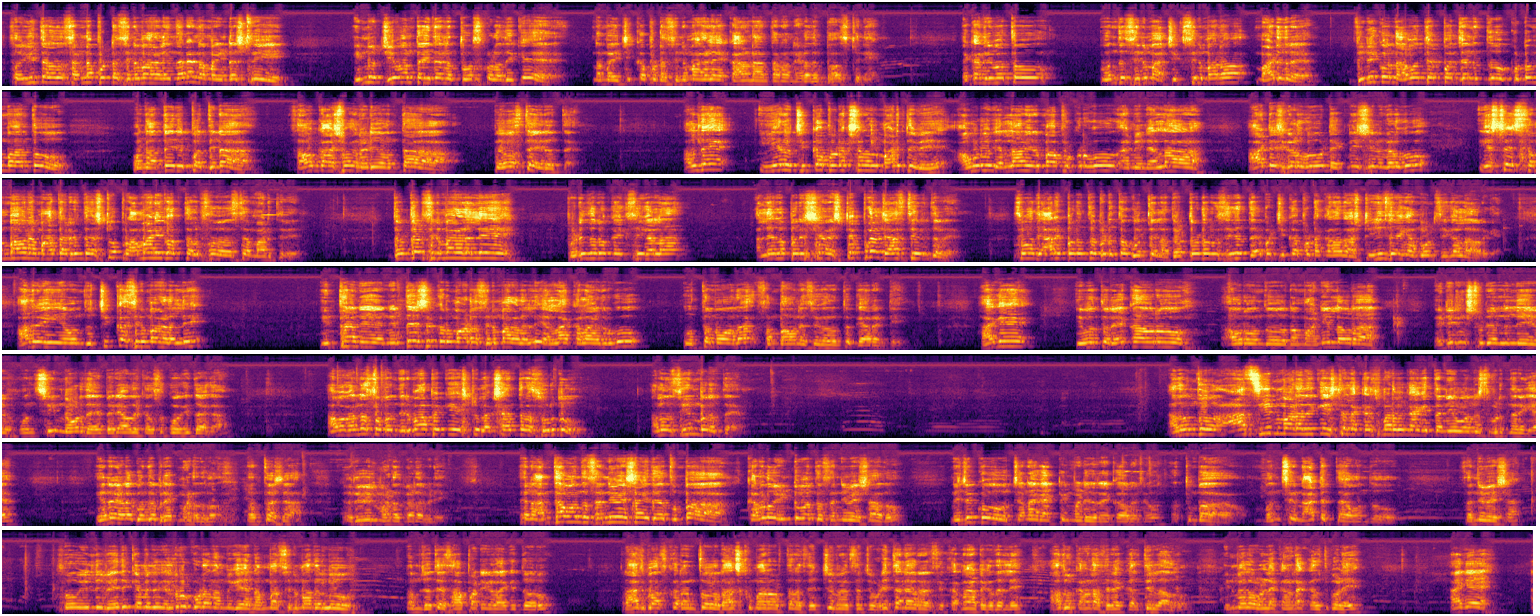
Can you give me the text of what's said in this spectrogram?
ಸೊ ಈ ಥರದ ಸಣ್ಣ ಪುಟ್ಟ ಸಿನಿಮಾಗಳಿಂದಲೇ ನಮ್ಮ ಇಂಡಸ್ಟ್ರಿ ಇನ್ನೂ ಜೀವಂತ ಇದೆ ನಾನು ತೋರಿಸ್ಕೊಳ್ಳೋದಕ್ಕೆ ನಮ್ಮ ಈ ಚಿಕ್ಕ ಪುಟ್ಟ ಸಿನಿಮಾಗಳೇ ಕಾರಣ ಅಂತ ನಾನು ಹೇಳೋದಕ್ಕೆ ಭಾವಿಸ್ತೀನಿ. ಯಾಕಂದ್ರೆ ಇವತ್ತು ಒಂದು ಸಿನಿಮಾ, ಚಿಕ್ಕ ಸಿನಿಮಾನೋ ಮಾಡಿದ್ರೆ ದಿನಕ್ಕೊಂದು ಅರವತ್ತು ಎಪ್ಪತ್ತು ಜನದ್ದು ಕುಟುಂಬ ಅಂತೂ ಒಂದು ಹದಿನೈದು, ಇಪ್ಪತ್ತು ದಿನ ಸಾವಕಾಶವಾಗಿ ನಡೆಯುವಂಥ ವ್ಯವಸ್ಥೆ ಇರುತ್ತೆ. ಅಲ್ಲದೆ ಏನು ಚಿಕ್ಕ ಪ್ರೊಡಕ್ಷನಲ್ಲಿ ಮಾಡ್ತೀವಿ, ಅವರು ಎಲ್ಲ ನಿರ್ಮಾಪಕರಿಗೂ ಐ ಮೀನ್ ಎಲ್ಲ ಆರ್ಟಿಸ್ಟ್ಗಳಿಗೂ ಟೆಕ್ನಿಷಿಯನ್ಗಳಿಗೂ ಎಷ್ಟೆಷ್ಟು ಸಂಭಾವನೆ ಮಾತಾಡಿರುತ್ತೆ ಅಷ್ಟು ಪ್ರಾಮಾಣಿಕವಾಗಿ ತಲುಪಿಸೋ ವ್ಯವಸ್ಥೆ ಮಾಡ್ತೀವಿ. ದೊಡ್ಡ ದೊಡ್ಡ ಸಿನಿಮಾಗಳಲ್ಲಿ ಪ್ರೊಡ್ಯೂಸರು ಕೈಗೆ ಸಿಗಲ್ಲ. ಅಲ್ಲೆಲ್ಲ ಬರೀ ಸ್ಟೆಪ್ಗಳು ಜಾಸ್ತಿ ಇರ್ತವೆ. ಸೊ ಅದು ಯಾರಿಗೆ ಬರುತ್ತೋ ಬಿಡುತ್ತೋ ಗೊತ್ತಿಲ್ಲ. ದೊಡ್ಡ ದೊಡ್ಡವ್ರಿಗೆ ಸಿಗುತ್ತೆ ಬಟ್ ಚಿಕ್ಕ ಪುಟ್ಟ ಕಾಲದ ಅಷ್ಟು ಈಸಿಯಾಗಿ ಅಮೌಂಟ್ ಸಿಗಲ್ಲ ಅವ್ರಿಗೆ. ಆದರೆ ಈ ಒಂದು ಚಿಕ್ಕ ಸಿನಿಮಾಗಳಲ್ಲಿ ಇಂಥ ನಿರ್ದೇಶಕರು ಮಾಡೋ ಸಿನಿಮಾಗಳಲ್ಲಿ ಎಲ್ಲ ಕಲಾವಿದರಿಗೂ ಉತ್ತಮವಾದ ಸಂಭಾವನೆ ಸಿಗೋದಂತೂ ಗ್ಯಾರಂಟಿ. ಹಾಗೆ ಇವತ್ತು ರೇಖಾ ಅವರು ಅವರೊಂದು ನಮ್ಮ ಅನಿಲ್ ಅವರ ಎಡಿಟಿಂಗ್ ಸ್ಟುಡಿಯೋನಲ್ಲಿ ಒಂದು ಸೀನ್ ನೋಡಿದೆ, ಬೇರೆ ಯಾವುದೇ ಕೆಲಸಕ್ಕೆ ಹೋಗಿದ್ದಾಗ. ಅವಾಗ ಅನ್ನಿಸ್ತು ಒಬ್ಬ ನಿರ್ಮಾಪಕಿ ಎಷ್ಟು ಲಕ್ಷಾಂತರ ಸುರಿದು ಅಲ್ಲೊಂದು ಸೀನ್ ಬರುತ್ತೆ. ಅದೊಂದು, ಆ ಸೀನ್ ಮಾಡೋದಕ್ಕೆ ಇಷ್ಟೆಲ್ಲ ಖರ್ಚು ಮಾಡ್ಬೇಕಾಗಿತ್ತ ನೀವು ಅನ್ನಿಸ್ಬಿಡ್ತು ನನಗೆ. ಏನೋ ಹೇಳಕ್ ಬಂದ್ರೆ ಬ್ರೇಕ್ ಮಾಡಿದ್ರು. ಸಂತೋಷ. ರಿವೀಲ್ ಮಾಡೋದು ಬೇಡ ಬಿಡಿ. ಏನೋ ಅಂಥ ಒಂದು ಸನ್ನಿವೇಶ ಇದೆ, ತುಂಬಾ ಕರಳು ಹಿಂಡುವಂಥ ಸನ್ನಿವೇಶ ಅದು. ನಿಜಕ್ಕೂ ಚೆನ್ನಾಗಿ ಆಕ್ಟಿಂಗ್ ಮಾಡಿದ್ರೆ ರೇಖಾ ಅವರು ನೀವು. ಅದು ತುಂಬಾ ಮನಸ್ಸಿಗೆ ನಾಟುತ್ತೆ ಆ ಒಂದು ಸನ್ನಿವೇಶ. ಸೊ ಇಲ್ಲಿ ವೇದಿಕೆ ಮೇಲೆ ಎಲ್ಲರೂ ಕೂಡ ನಮಗೆ ನಮ್ಮ ಸಿನಿಮಾದಲ್ಲೂ ನಮ್ಮ ಜೊತೆ ಸಹಪಾಠಿಗಳಾಗಿದ್ದವರು. ರಾಜ್ ಭಾಸ್ಕರ್ ಅಂತೂ ರಾಜ್ಕುಮಾರ್ ಅವ್ರ ಥರ ಸೆಂಚು ಮೇಲೆ ಸೆಂಚು ಹೊಡಿತಾನೆ ಅವರು ಕರ್ನಾಟಕದಲ್ಲಿ. ಆದರೂ ಕನ್ನಡ ಸರಿಯಾಗಿ ಕಲ್ತಿಲ್ಲ ಅವರು. ಇನ್ಮೇಲೆ ಒಳ್ಳೆ ಕನ್ನಡ ಕಲ್ತ್ಕೊಳ್ಳಿ. ಹಾಗೆ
